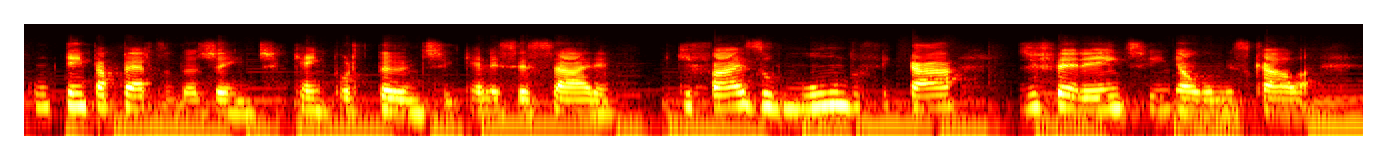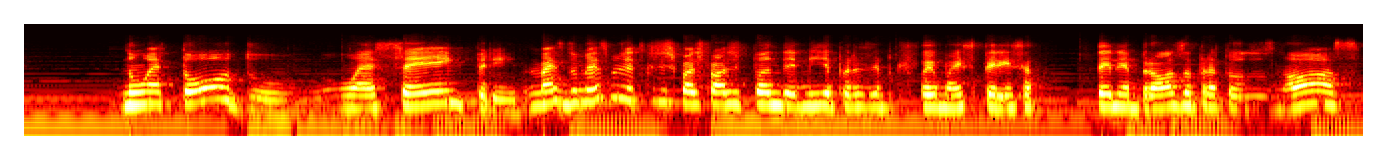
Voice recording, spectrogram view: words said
com quem está perto da gente, que é importante, que é necessária que faz o mundo ficar diferente em alguma escala. Não é todo, não é sempre, mas do mesmo jeito que a gente pode falar de pandemia, por exemplo, que foi uma experiência tenebrosa para todos nós,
